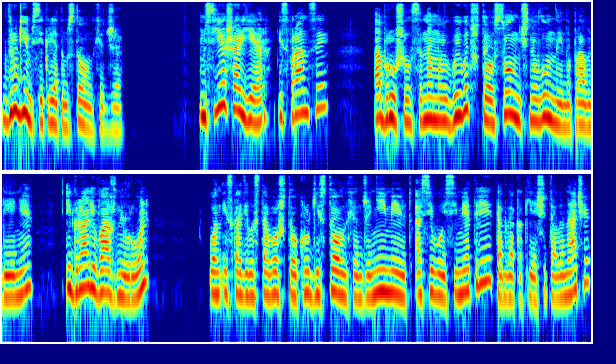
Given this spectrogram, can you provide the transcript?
к другим секретам Стоунхеджа. Мсье Шарьер из Франции обрушился на мой вывод, что солнечно-лунные направления играли важную роль. Он исходил из того, что круги Стоунхенджа не имеют осевой симметрии, тогда как я считал иначе,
